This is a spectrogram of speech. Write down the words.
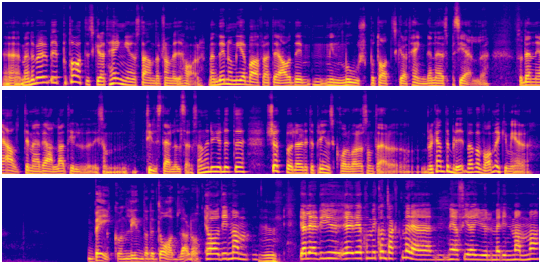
men det börjar bli potatisgratäng är en standard som vi har. Men det är nog mer bara för att det, ja, det är min mors potatisgratäng. Den är speciell. Så den är alltid med vid alla till, liksom, tillställelser. Sen är det ju lite köttbullar, lite prinskorvar och sånt där. Och det brukar inte bli, behöva vara mycket mer. Baconlindade dadlar då? Ja, din mamma. Jag, lärde ju, jag kom i kontakt med det när jag firade jul med din mamma.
